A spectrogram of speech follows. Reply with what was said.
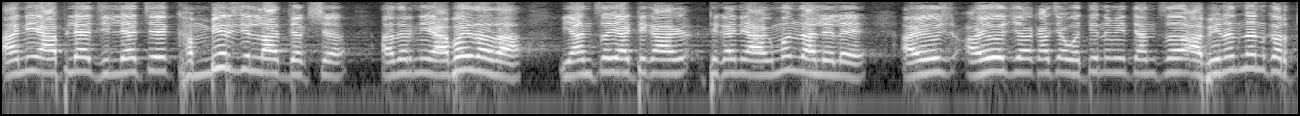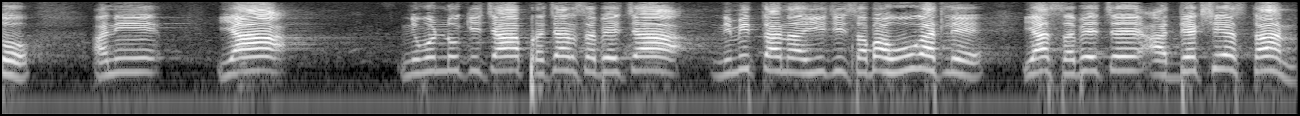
आणि आपल्या जिल्ह्याचे खंबीर जिल्हा अध्यक्ष आदरणीय अभयदादा यांचं या ठिका ठिकाणी आगमन झालेलं आहे. आयोज आयोजकाच्या वतीने मी त्यांचं अभिनंदन करतो. आणि या निवडणुकीच्या प्रचार सभेच्या निमित्तानं ही जी सभा होऊ घातली या सभेचे अध्यक्षीय स्थान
